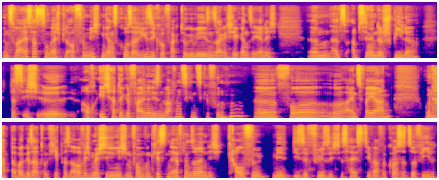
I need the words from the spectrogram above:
Und zwar ist das zum Beispiel auch für mich ein ganz großer Risikofaktor gewesen, sage ich hier ganz ehrlich, ähm, als abstinenter Spieler, dass ich, äh, auch ich hatte Gefallen an diesen Waffenskins gefunden äh, vor äh, ein, zwei Jahren und habe aber gesagt, okay, pass auf, ich möchte die nicht in Form von Kisten öffnen, sondern ich kaufe mir diese physisch. Das heißt, die Waffe kostet so viel,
